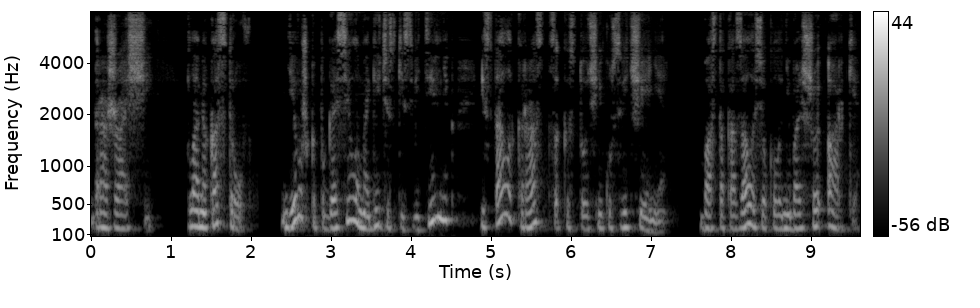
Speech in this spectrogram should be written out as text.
дрожащий, пламя костров. Девушка погасила магический светильник и стала красться к источнику свечения. Баст оказалась около небольшой арки,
